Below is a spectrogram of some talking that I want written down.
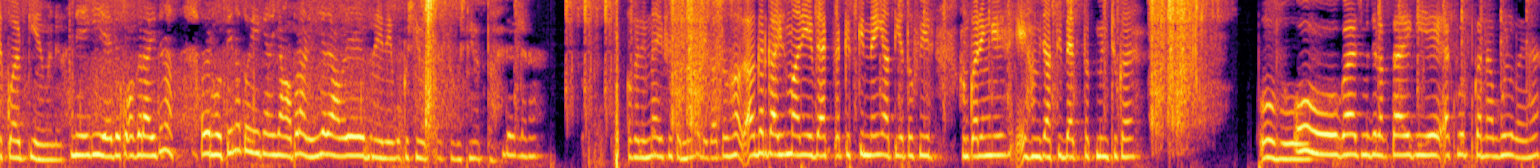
एक्वाइप की है मैंने नहीं की है देखो अगर आई थी ना अगर होती ना तो ये यहाँ पर आनी है नहीं नहीं वो कुछ नहीं होता ऐसा कुछ नहीं होता देख लेना अगर इतना इफी करना पड़ेगा। तो अगर गाइस हमारी ये बैक पैक स्किन नहीं आती है तो फिर हम करेंगे। हम जाती बैक पैक मिल चुका है। ओहो। ओह गाइस मुझे लगता है कि ये एक्विप करना भूल गए हैं।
